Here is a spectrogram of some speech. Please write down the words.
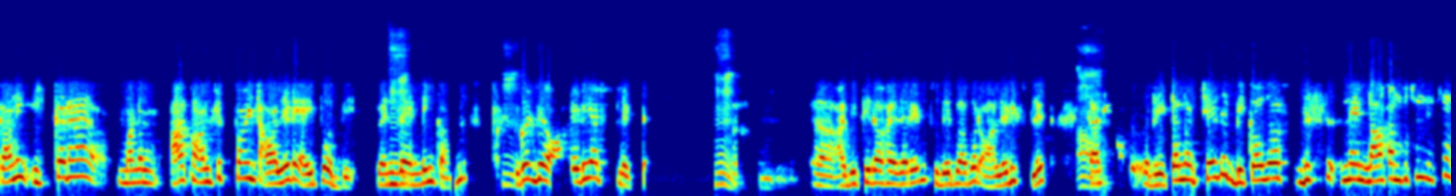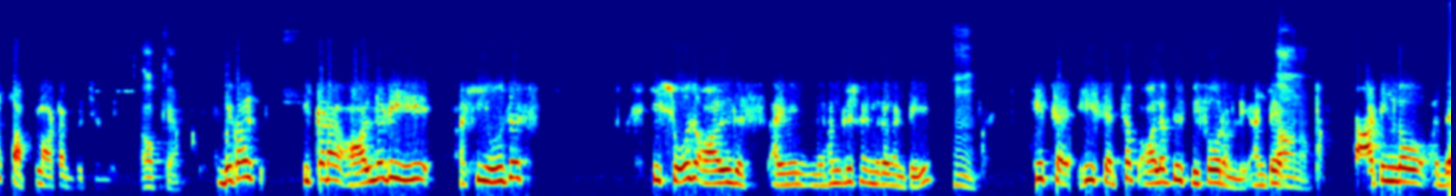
కానీ ఇక్కడ మనం ఆ కాన్ఫ్లిక్ట్ పాయింట్ ఆల్రెడీ అయిపోద్ది when the ending comes because they already are split Aditi Rao Hydari and Sudheer Babu already split కానీ రిటర్న్ వచ్చేది బికాస్ ఆఫ్ దిస్ నేను నాకు అనిపించింది ఇట్స్ సబ్ ప్లాట్ అనిపించింది. ఓకే బికాస్ ఇక్కడ already he uses he shows all this I mean Mohan Krishna Indraganti he sets up all of this before only అంటే స్టార్టింగ్లో the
